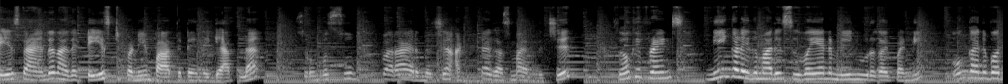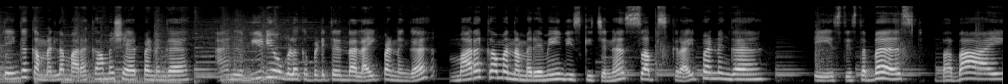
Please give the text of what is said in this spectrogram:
டேஸ்ட்டாக இருந்து நான் இதை டேஸ்ட் பண்ணியும் பார்த்துட்டேன் இந்த கேப்பில் ஸோ ரொம்ப சூப்பராக இருந்துச்சு. அட்டகாசமாக இருந்துச்சு. ஸோ ஓகே ஃப்ரெண்ட்ஸ் நீங்கள் இது மாதிரி சுவையான மீன் ஊறுகாய் பண்ணி உங்கள் அனுபவத்தை எங்கள் கமெண்ட்டில் மறக்காமல் ஷேர் பண்ணுங்கள் அண்ட் இந்த வீடியோ உங்களுக்கு பிடித்திருந்தால் லைக் பண்ணுங்கள் மறக்காமல் நம்ம ரெமேந்திஸ் கிச்சனை சப்ஸ்கிரைப் பண்ணுங்கள் taste is the best bye bye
